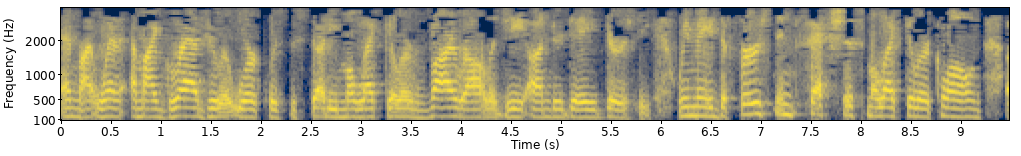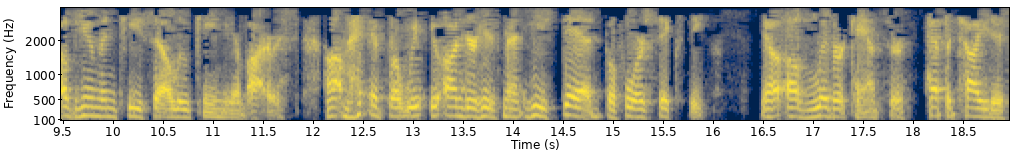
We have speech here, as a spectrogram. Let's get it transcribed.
and my, when, and my graduate work was to study molecular virology under Dave Derse. We made the first infectious molecular clone of human T cell leukemia virus. Um, but we, under his, he's dead before 60 of liver cancer, hepatitis,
